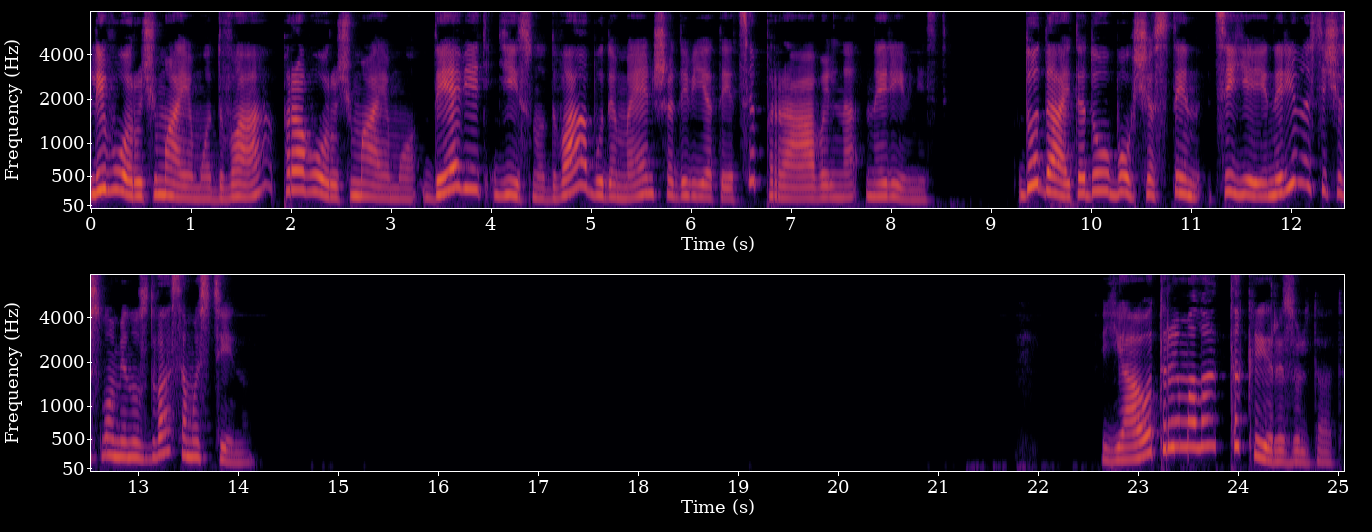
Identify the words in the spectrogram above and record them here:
Ліворуч маємо 2, праворуч маємо 9, дійсно 2 буде менше 9. Це правильна нерівність. Додайте до обох частин цієї нерівності число мінус 2 самостійно. Я отримала такий результат.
